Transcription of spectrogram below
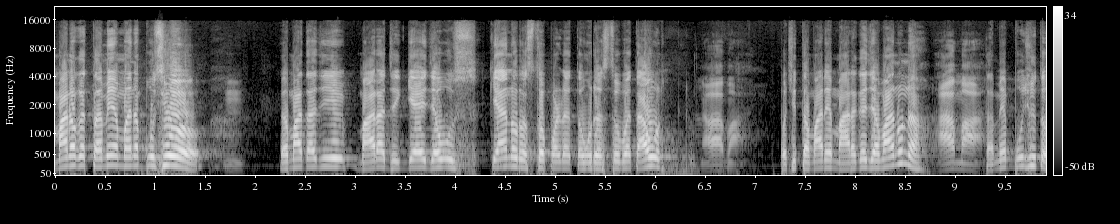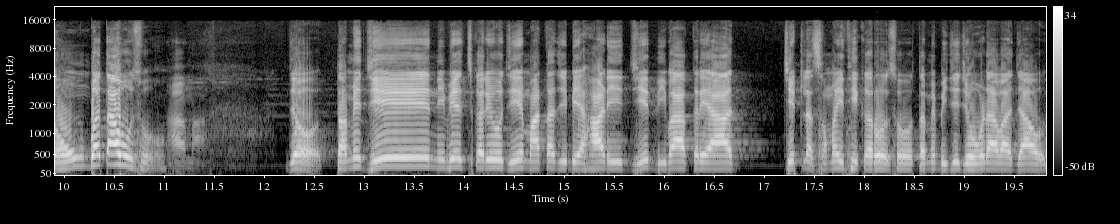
માનો કે તમે મને પૂછ્યો કે માતાજી મારા જગ્યાએ જવું ક્યાંનો રસ્તો પડે? તો હું રસ્તો બતાવું. પછી તમારે માર્ગે જવાનું ને? તમે પૂછ્યું તો હું બતાવું છું. જો તમે જે નિવેદ કર્યું જે માતાજી બેહાડી જે દીવા કર્યા જેટલા સમયથી કરો છો તમે બીજે જોવડાવા જાઓ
